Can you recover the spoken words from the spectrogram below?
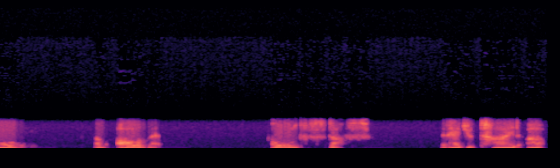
go of all of that old stuff that had you tied up.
